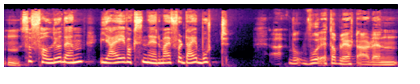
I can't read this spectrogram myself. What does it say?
mm. så faller jo den 'jeg vaksinerer meg for deg' bort. Hvor etablert er den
